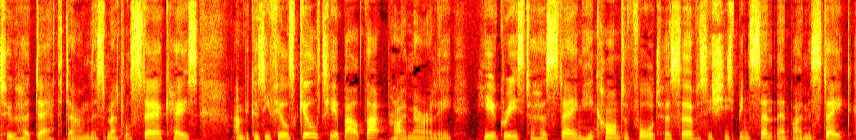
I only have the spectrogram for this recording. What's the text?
to her death down this metal staircase. And because he feels guilty about that primarily, he agrees to her staying. He can't afford her services. She's been sent there by mistake.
